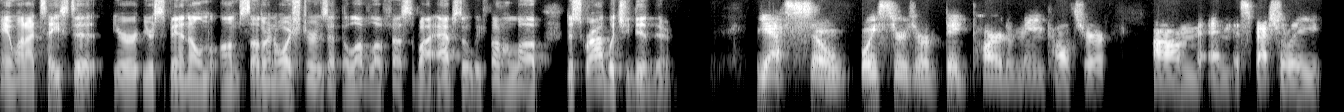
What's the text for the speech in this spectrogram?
And when I tasted your your spin on um, Southern oysters at the Love Love Festival, I absolutely fell in love. Describe what you did there. Yes, so oysters are a big part of Maine culture, um, and especially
